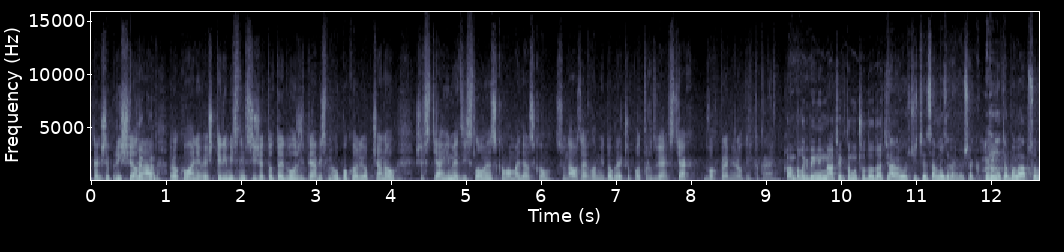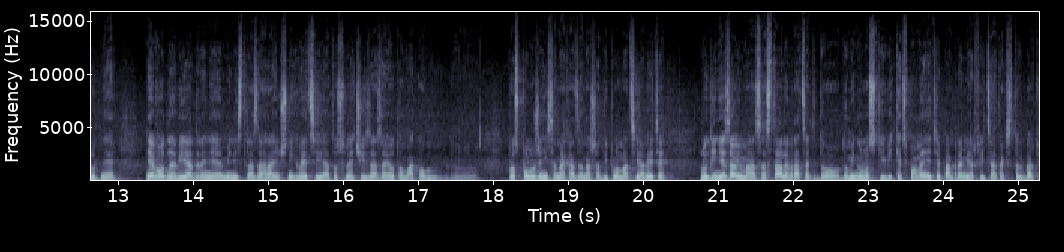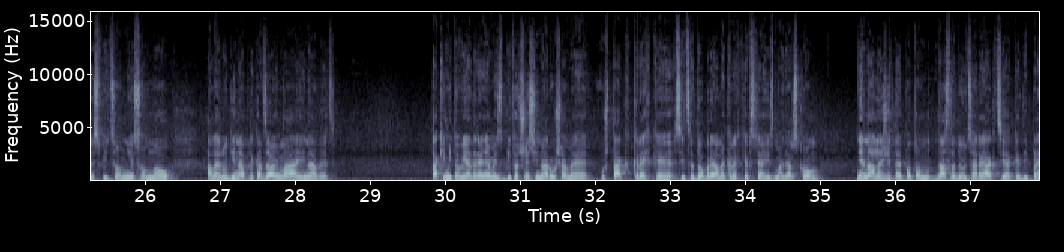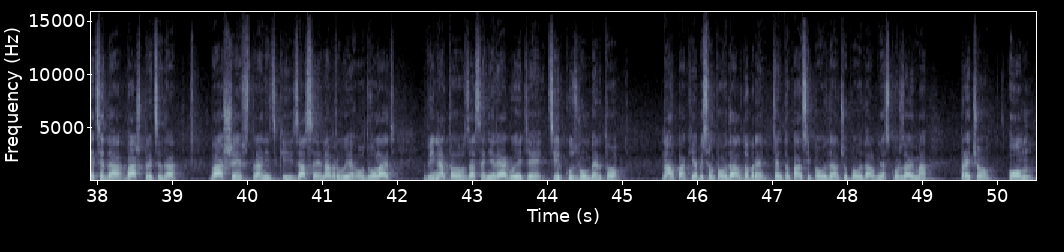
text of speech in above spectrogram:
takže prišiel Ďakujem. na rokovanie V4. Myslím si, že toto je dôležité, aby sme upokojili občanov, že vzťahy medzi Slovenskom a Maďarskom sú naozaj veľmi dobré, čo potvrdzuje aj vzťah dvoch premiérov týchto krajín. Pán Pellegrini, máte k tomu čo dodať? No, určite, samozrejme. Však to bolo absolútne nevhodné vyjadrenie ministra zahraničných vecí a to svedčí zase aj o tom, akom e, rozpoložení sa nachádza naša diplomácia. Viete, ľudí nezaujíma sa stále vracať do, do minulosti. Vy keď spomeniete pán premiér Fica, tak si to vybavte s Ficom, nie so mnou. Ale ľudí napríklad zaujíma aj iná vec takýmito vyjadreniami zbytočne si narúšame už tak krehké, síce dobré, ale krehké vzťahy s Maďarskom. Nenáležité je potom nasledujúca reakcia, kedy predseda, váš predseda, váš šéf stranický zase navrhuje ho odvolať. Vy na to zase nereagujete. Cirkus Humberto. Naopak, ja by som povedal, dobre, tento pán si povedal, čo povedal. Mňa skôr zaujíma, prečo on,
